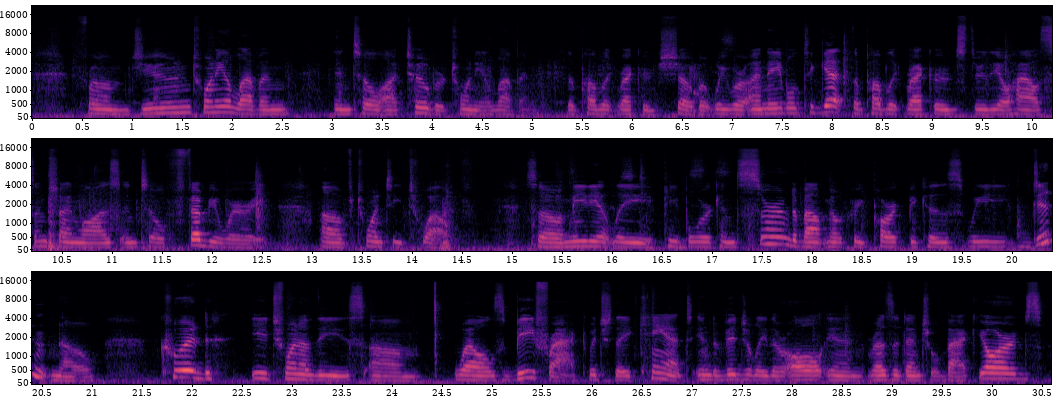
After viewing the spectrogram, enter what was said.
from June 2011 until October 2011. The public records show, but we were unable to get the public records through the Ohio Sunshine Laws until February of 2012. So immediately people were concerned about Mill Creek Park because we didn't know could each one of these um, wells be fracked, which they can't individually. They're all in residential backyards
